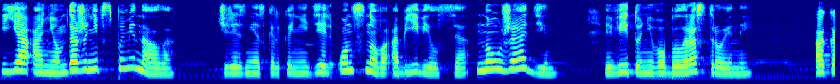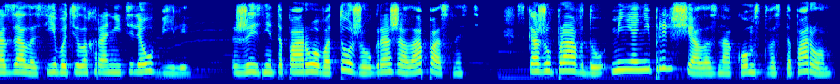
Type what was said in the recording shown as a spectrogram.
Я о нем даже не вспоминала. Через несколько недель он снова объявился, но уже один. Вид у него был расстроенный. Оказалось, его телохранителя убили. Жизни Топорова тоже угрожала опасность. Скажу правду, меня не прельщало знакомство с Топором.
